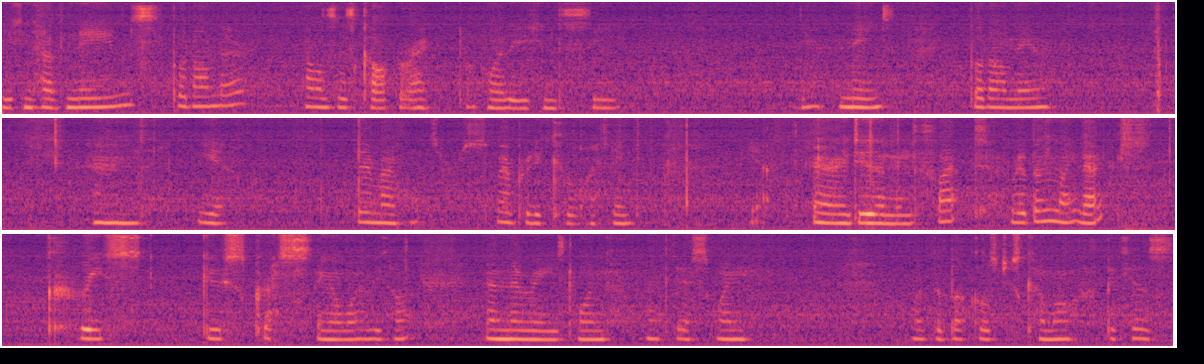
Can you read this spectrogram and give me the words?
You can have names put on there. That one says copyright. Don't know whether you can see. Yeah, names put on there. And yeah, they're my halters. They're pretty cool, I think. Yeah, and I do them in the flat ribbon like that. Crease, goose crest thing or whatever you call it. And the raised one like this one. Let the buckles just come off because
